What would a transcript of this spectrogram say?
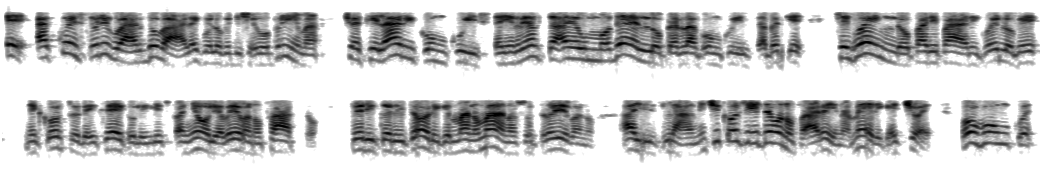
E a questo riguardo vale quello che dicevo prima, cioè che la riconquista in realtà è un modello per la conquista, perché seguendo pari pari quello che nel corso dei secoli gli spagnoli avevano fatto per i territori che mano a mano sottraevano agli islamici, così devono fare in America, e cioè ovunque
